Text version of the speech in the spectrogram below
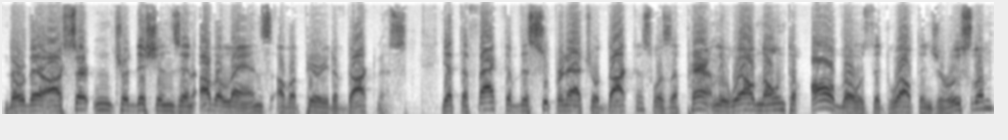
though there are certain traditions in other lands of a period of darkness. Yet the fact of this supernatural darkness was apparently well known to all those that dwelt in Jerusalem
